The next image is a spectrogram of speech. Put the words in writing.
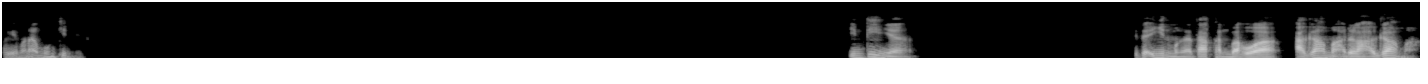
Bagaimana mungkin? Intinya, kita ingin mengatakan bahwa agama adalah agama.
